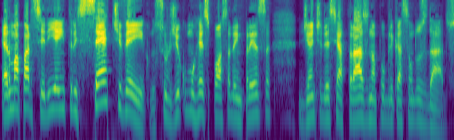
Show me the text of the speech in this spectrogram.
Era uma parceria entre sete veículos. Surgiu como resposta da imprensa diante desse atraso na publicação dos dados.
